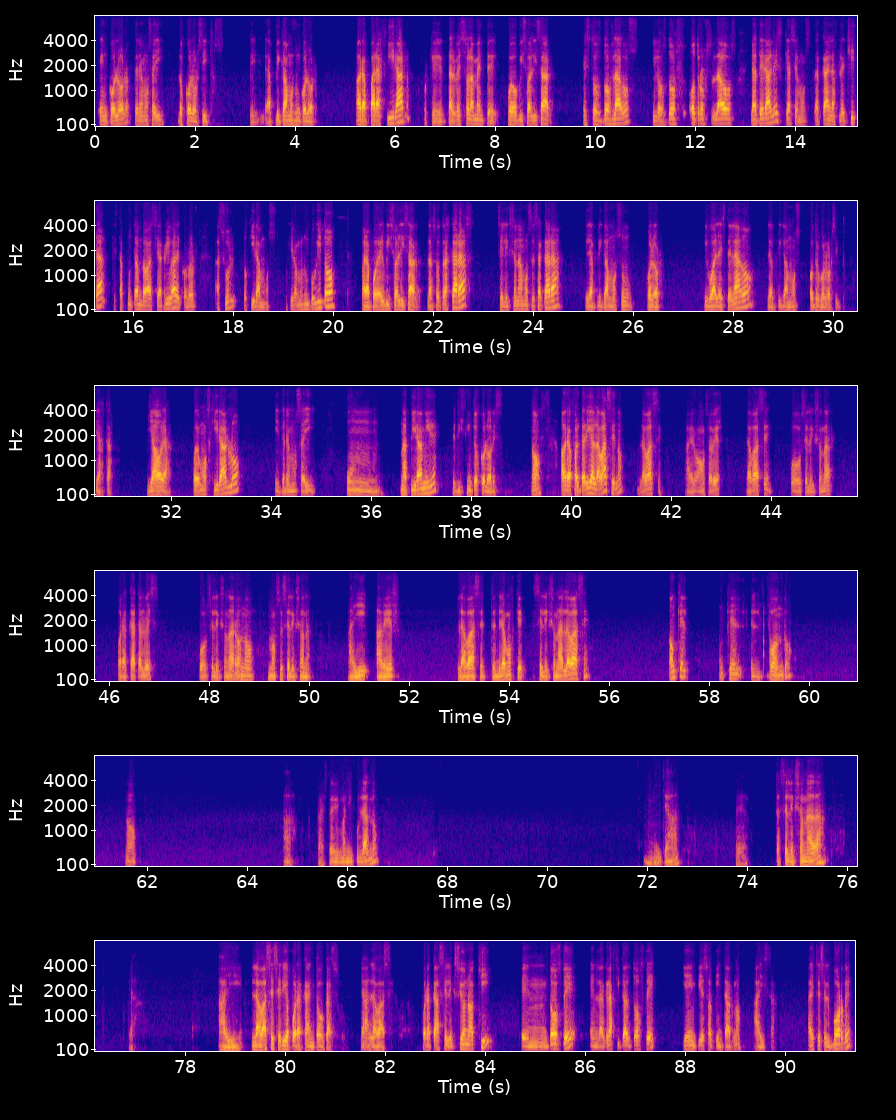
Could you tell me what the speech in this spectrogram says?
En color tenemos ahí los colorcitos. Aplicamos un color. Ahora, para girar, porque tal vez solamente puedo visualizar estos dos lados y los dos otros lados laterales, ¿qué hacemos? Acá en la flechita, que está apuntando hacia arriba de color azul, lo giramos. Lo giramos un poquito para poder visualizar las otras caras. Seleccionamos esa cara y le aplicamos un color. Igual a este lado, le aplicamos otro colorcito. Ya está. Y ahora podemos girarlo y tenemos ahí una pirámide de distintos colores, ¿no? Ahora faltaría la base, ¿no? La base. A ver, vamos a ver. La base, puedo seleccionar por acá tal vez. ¿Puedo seleccionar o no? No se selecciona. Ahí, a ver, la base. Tendríamos que seleccionar la base. Aunque el, aunque el, el fondo, ¿no? Ah, estoy manipulando. Ya. Está seleccionada. Ya. Ahí. La base sería por acá en todo caso. Ya, la base. Por acá selecciono aquí en 2D, en la gráfica 2D, y ahí empiezo a pintar, ¿no? Ahí está. Este es el borde,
